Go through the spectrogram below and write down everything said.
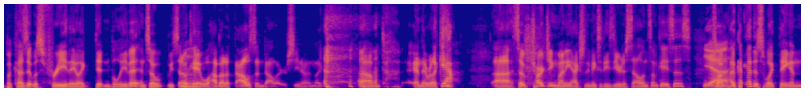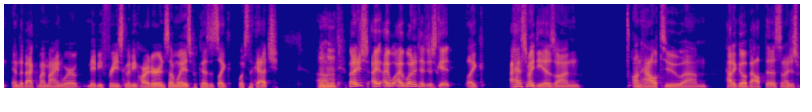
because it was free, they like didn't believe it, and so we said, Mm. okay, well, how about a thousand dollars? You know, and like um, and they were like, yeah. Uh, so charging money actually makes it easier to sell in some cases. yeah. So I, I kind of had this like thing in, in the back of my mind where maybe free is going to be harder in some ways because it's like, what's the catch? Um, but I just I, I I wanted to just get like I have some ideas on on how to um how to go about this, and I just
